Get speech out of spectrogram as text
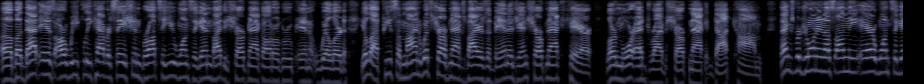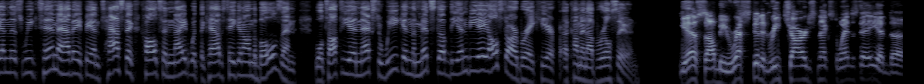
Uh, but that is our weekly conversation brought to you once again by the Sharpnack Auto Group in Willard. You'll have peace of mind with Sharpnack's Buyer's Advantage and Sharpnack Care. Learn more at drivesharpnack.com. Thanks for joining us on the air once again this week, Tim. Have a fantastic call tonight with the Cavs taking on the Bulls, and we'll talk to you next week in the midst of the NBA All Star break here uh, coming up real soon. Yes, I'll be rested and recharged next Wednesday, and uh,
